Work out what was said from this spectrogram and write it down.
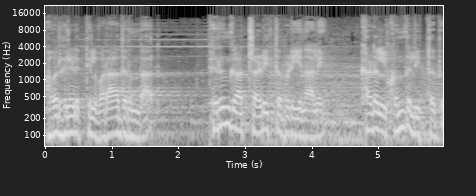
அவர்களிடத்தில் வராதிருந்தார். பெருங்காற்று அடித்தபடியினாலே கடல் கொந்தளித்தது.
